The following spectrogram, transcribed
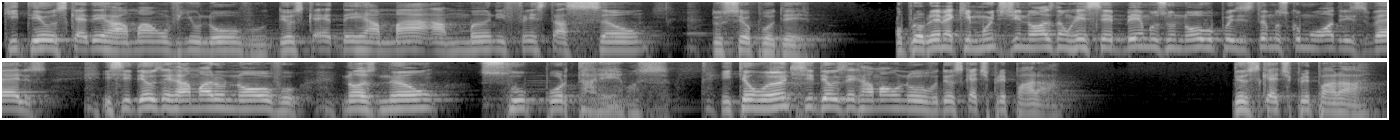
que Deus quer derramar um vinho novo, Deus quer derramar a manifestação do seu poder. O problema é que muitos de nós não recebemos o novo, pois estamos como odres velhos, e se Deus derramar o novo, nós não suportaremos. Então, antes de Deus derramar o novo, Deus quer te preparar. Deus quer te preparar.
